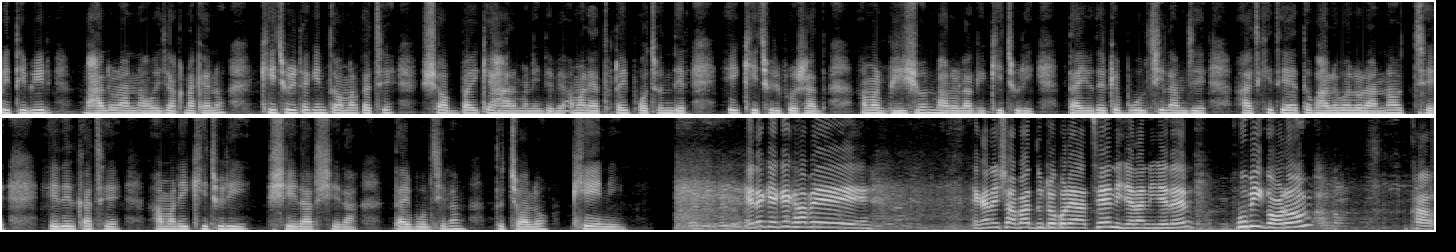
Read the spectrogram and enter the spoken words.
পৃথিবীর ভালো রান্না হয়ে যাক না কেন, খিচুড়িটা কিন্তু আমার কাছে সবাইকে হার মানিয়ে দেবে। আমার এতটাই পছন্দের এই খিচুড়ি প্রসাদ। আমার ভীষণ ভালো লাগে খিচুড়ি। তাই ওদেরকে বলছিলাম যে, আজকে যে এত ভালো ভালো রান্না হচ্ছে, এদের কাছে আমার এই খিচুড়ি সেরার সেরা। তাই বলছিলাম, তো চলো খেয়ে নিই। এটা কে কে খাবে? এখানে সবার দুটো করে আছে নিজেরা নিজেদের। খুবই গরম। খাও।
